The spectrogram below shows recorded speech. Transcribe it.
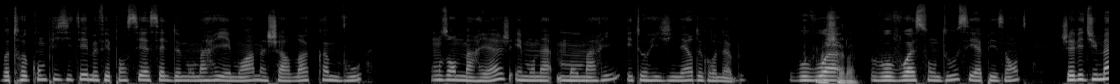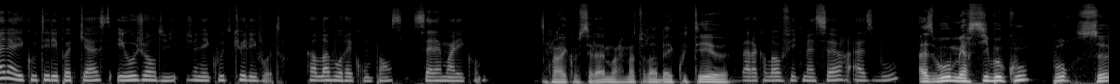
Votre complicité me fait penser à celle de mon mari et moi, mashallah, comme vous. 11 ans de mariage et mon, mon mari est originaire de Grenoble. Vos voix, vos voix sont douces et apaisantes. J'avais du mal à écouter les podcasts et aujourd'hui, je n'écoute que les vôtres. Qu'Allah vous récompense. Salam alaikum. Wa alaykoum salam wa rahmatullah. Bah écoutez, euh, Barakallahu fik, ma sœur, Asbou. Asbou, merci beaucoup pour ce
